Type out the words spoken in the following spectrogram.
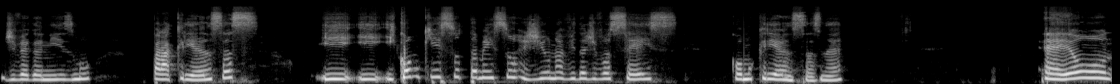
de veganismo para crianças e, e, e, como que isso também surgiu na vida de vocês como crianças, né? É, eu,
